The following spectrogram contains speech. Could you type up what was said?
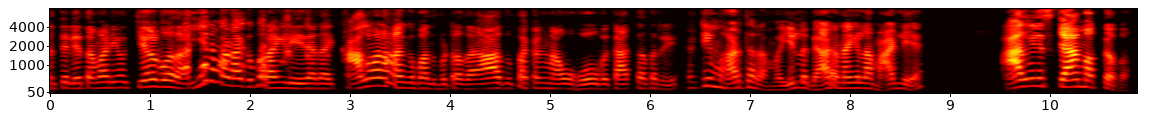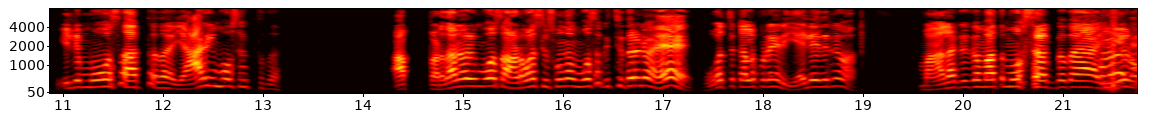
ಅಂತೇಳಿ ತಮ್ಮ, ನೀವು ಕೇಳ್ಬೋದ? ಏನ್ ಮಾಡಾಕ ಬರಂಗಿಲ್ಲ ಇದ್ಯಾರ ಕಾಲ್ವಾನ ಹಂಗ ಬಂದ್ ಬಿಟ್ಟದ ಅದ್ ತಕ್ಕಂಗ್ ನಾವು ಹೋಗ್ಬೇಕಾಗ್ತದ್ರಿ. ಪಾರ್ಟಿ ಮಾಡ್ತಾರಮ್ಮ, ಇಲ್ಲ ಬ್ಯಾಡ ಅನ್ನಂಗಿಲ್ಲ, ಮಾಡ್ಲಿ. ಆದ್ರೆ ಇಲ್ಲಿ ಸ್ಕ್ಯಾಮ್ ಆಗ್ತದ, ಇಲ್ಲಿ ಮೋಸ ಆಗ್ತದ, ಯಾರಿಗ ಮೋಸ ಆಗ್ತದ? ಆ ಪಡ್ದಾನವ್ರಿಗೆ ಮೋಸ, ಅಡ್ವಾನ್ಸ್ ಇಸ್ಕೊಂಡ್ ಮೋಸ ಹಚ್ಚಿದ್ರ ನೀವು, ಏ ಓಚ್ ಕಲ್ಪನೆ ರೀ ಎಲ್ಲಿ ಇದ್ರಿ ನೀವು? ಮಾಲಕಗ ಮತ್ ಮೋಸ ಆಗ್ತದ? ಏನು?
